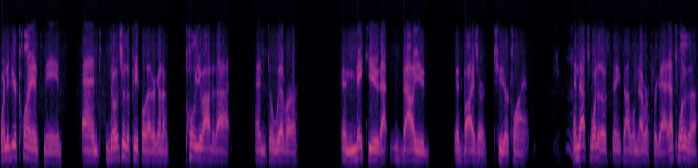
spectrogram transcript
one of your clients needs, and those are the people that are going to pull you out of that and deliver and make you that valued advisor to your client. Hmm. And that's one of those things I will never forget. That's one of the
